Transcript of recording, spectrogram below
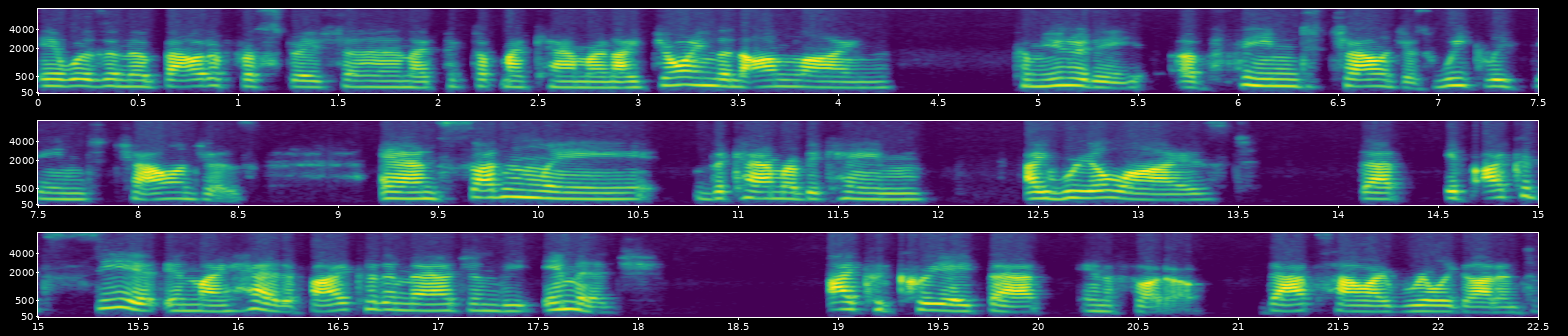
it was in about a bout of frustration. I picked up my camera and I joined an online community of themed challenges, weekly themed challenges. And suddenly the camera became, I realized that if I could see it in my head, if I could imagine the image, I could create that in a photo. That's how I really got into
